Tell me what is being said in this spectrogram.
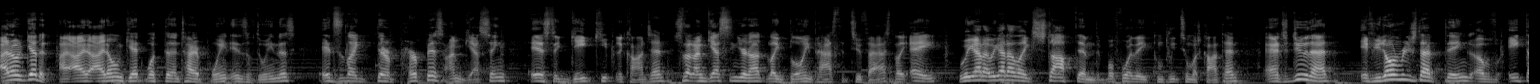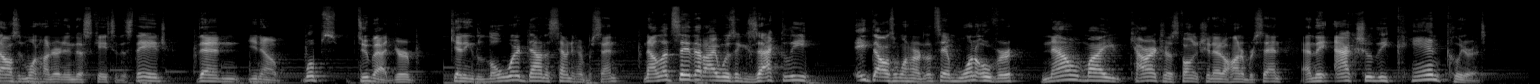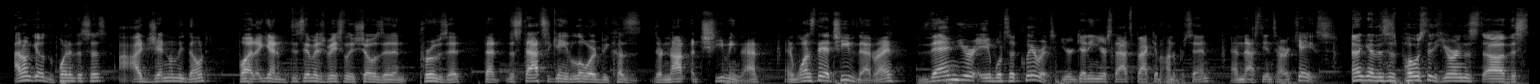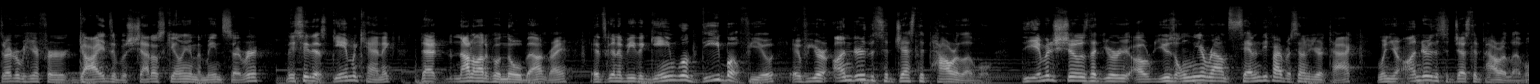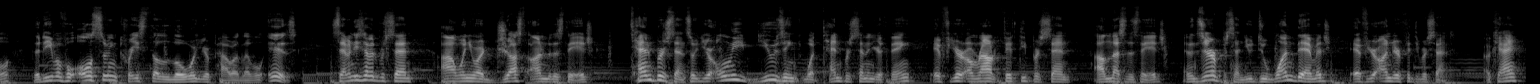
I don't get it. I, I, I don't get what the entire point is of doing this. It's like their purpose, I'm guessing, is to gatekeep the content so that I'm guessing you're not like blowing past it too fast. Like, hey, we gotta we gotta like stop them before they complete too much content. And to do that, if you don't reach that thing of 8,100 in this case to the stage, then you know, whoops, too bad. You're getting lowered down to 75%. Now let's say that I was exactly 8,100. Let's say I'm one over. Now my characters function at 100% and they actually can clear it. I don't get what the point of this is. I genuinely don't. But again, this image basically shows it and proves it that the stats are getting lowered because they're not achieving that. And once they achieve that, right, then you're able to clear it. You're getting your stats back at 100%, and that's the entire case. And again, this is posted here in this uh, this thread over here for guides with shadow scaling in the main server. They say this game mechanic that not a lot of people know about, right? It's going to be the game will debuff you if you're under the suggested power level. The image shows that you uh, use only around 75% of your attack when you're under the suggested power level. The debuff will also increase the lower your power level is. 77% uh, when you are just under the stage. 10%, so you're only using, what, 10% in your thing if you're around 50% um, less of the stage. And then 0%, you do 1 damage if you're under 50%, okay?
